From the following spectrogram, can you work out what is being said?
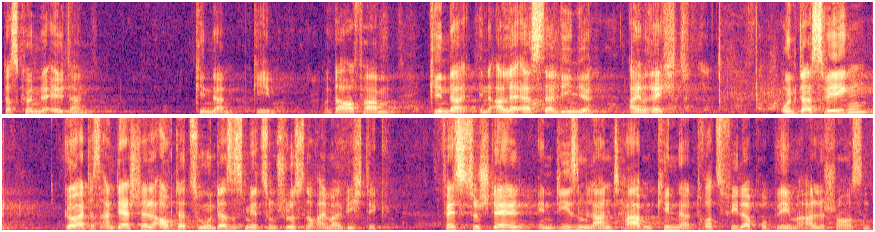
Das können nur Eltern Kindern geben. Und darauf haben Kinder in allererster Linie ein Recht. Und deswegen gehört es an der Stelle auch dazu, und das ist mir zum Schluss noch einmal wichtig, festzustellen, in diesem Land haben Kinder trotz vieler Probleme alle Chancen.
